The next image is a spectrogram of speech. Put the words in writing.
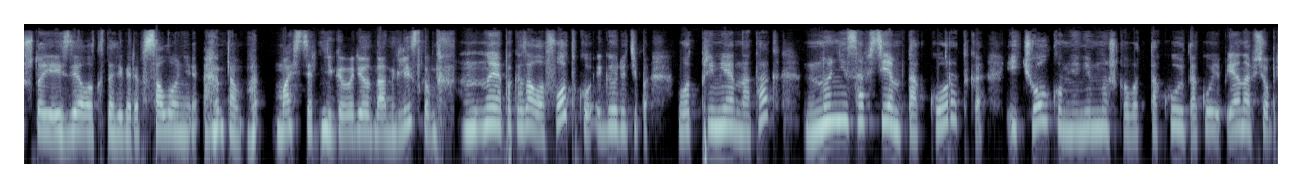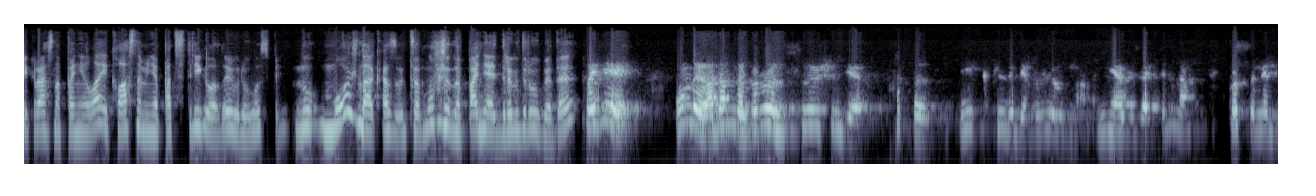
что я и сделала, кстати говоря, в салоне, там мастер не говорил на английском, но я показала фотку и говорю, типа, вот примерно так, но не совсем так коротко, и челку у меня немножко вот такую, такую, и она все прекрасно поняла и классно меня подстригла, да, я говорю, господи, ну, можно, оказывается, можно понять друг друга, да? Пойди, ондай адамдар бір бірін түсіну үшін де қатты екі тілді де білу не обязательно просто мен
